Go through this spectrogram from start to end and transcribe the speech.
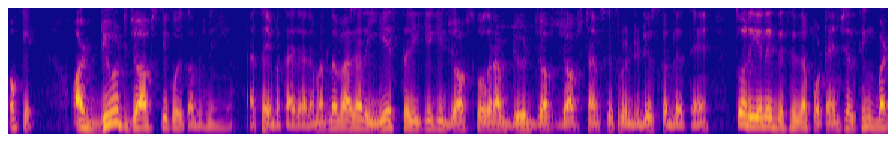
ओके और ड्यूट जॉब्स की कोई कमी नहीं है। ऐसा ही बताया जा रहा है। मतलब अगर ये इस तरीके की जॉब्स को अगर आप ड्यूट जॉब्स जॉब स्टैम्प्स के थ्रू इंट्रोड्यूस कर देते हैं तो really this is a potential thing but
